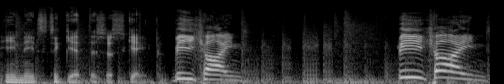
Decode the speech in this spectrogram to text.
he needs to get this escape. Be kind. Be kind.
